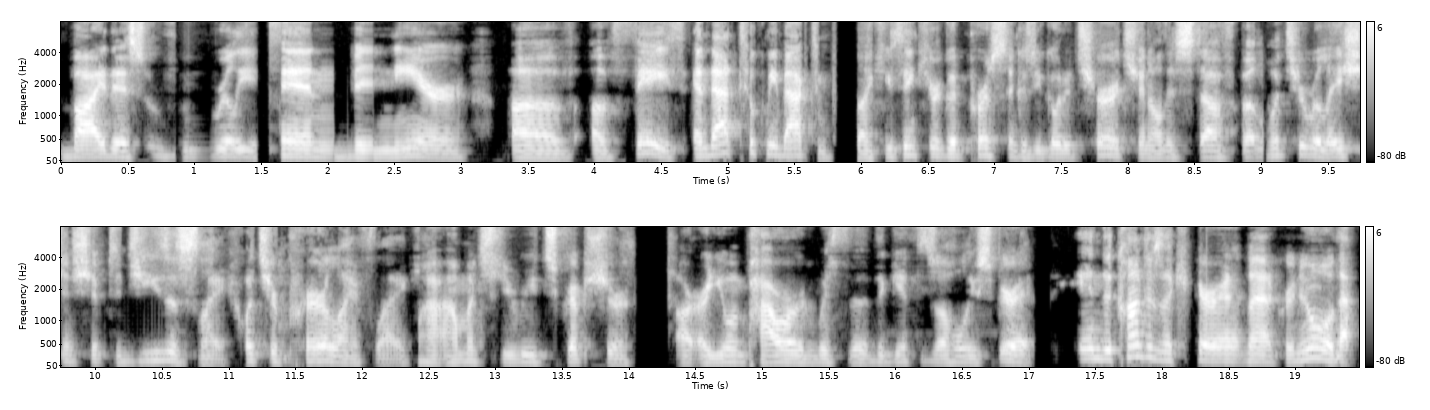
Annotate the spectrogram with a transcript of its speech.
by this really thin veneer of of faith and that took me back to like you think you're a good person because you go to church and all this stuff but what's your relationship to jesus like? What's your prayer life like? How much do you read scripture? Are, are you empowered with the, the gifts of the holy spirit? In the context of charismatic renewal that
